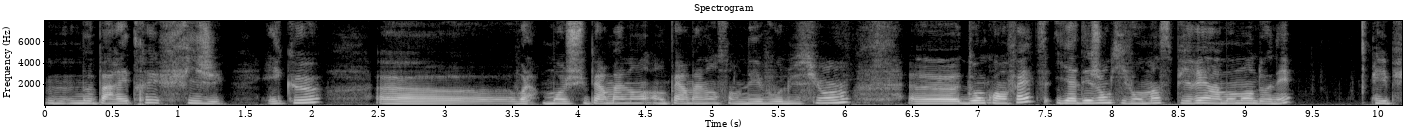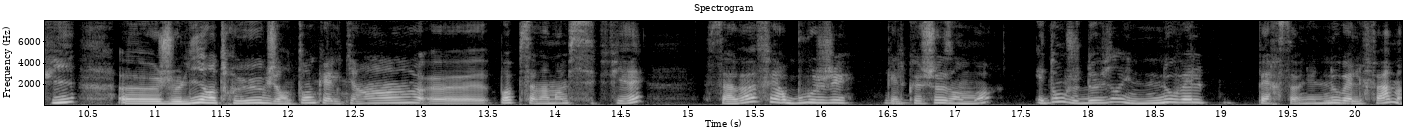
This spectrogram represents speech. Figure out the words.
me paraîtrait figé. Et que, euh, voilà, moi je suis permanent, en permanence en évolution. Euh, donc en fait, il y a des gens qui vont m'inspirer à un moment donné. Et puis, euh, je lis un truc, j'entends quelqu'un, hop, ça va m'inspirer. Ça va faire bouger quelque chose en moi. Et donc, je deviens une nouvelle personne, une Mhm. nouvelle femme,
